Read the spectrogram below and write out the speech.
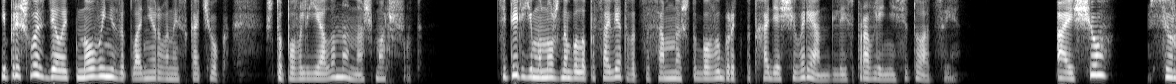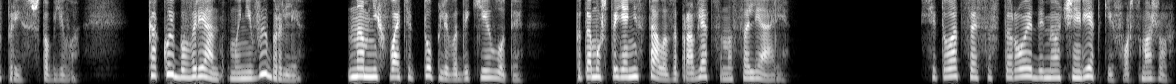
И пришлось сделать новый незапланированный скачок, что повлияло на наш маршрут. Теперь ему нужно было посоветоваться со мной, чтобы выбрать подходящий вариант для исправления ситуации. А еще сюрприз, чтоб его. Какой бы вариант мы ни выбрали, нам не хватит топлива до Киелоты, потому что я не стала заправляться на Соляре. Ситуация с астероидами очень редкий форс-мажор.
